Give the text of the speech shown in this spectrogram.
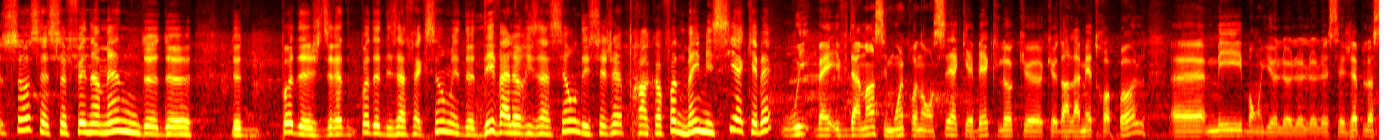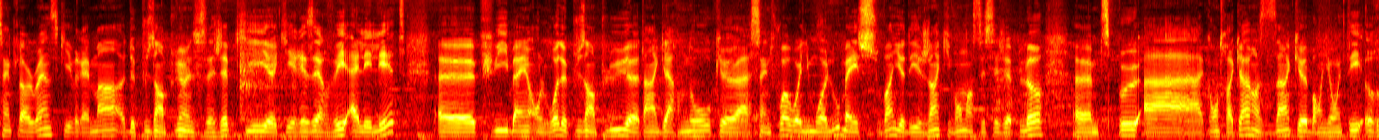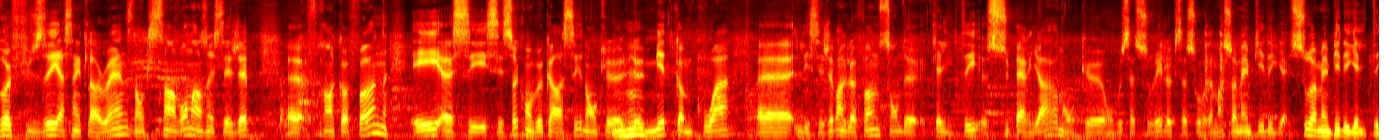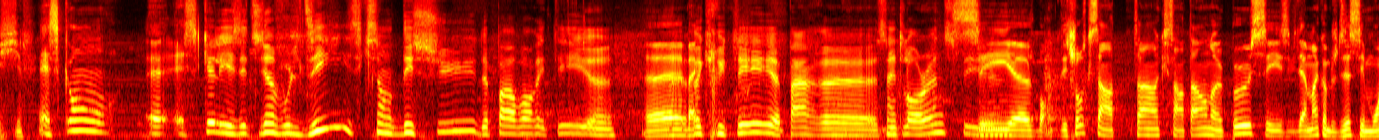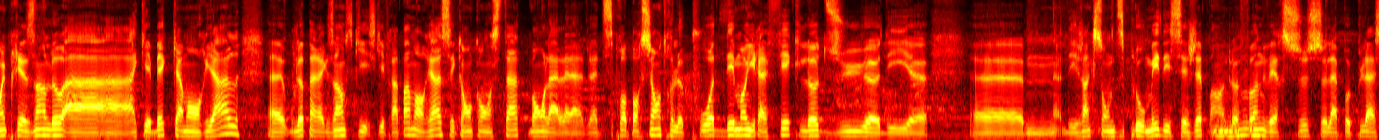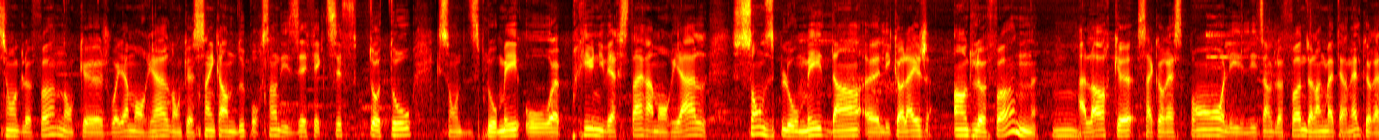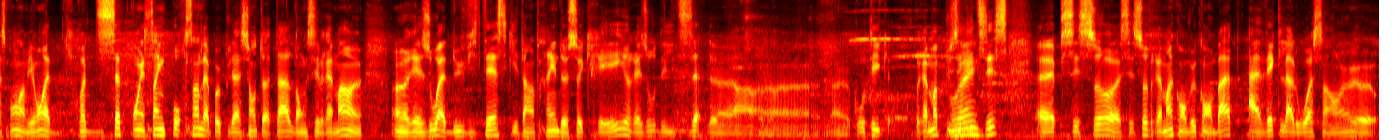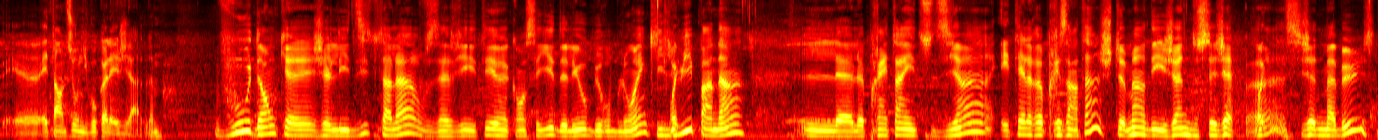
ça, c'est ce phénomène de, de, de- pas de, je dirais, pas de désaffection, mais de dévalorisation des cégeps francophones, même ici à Québec? Oui, bien évidemment, c'est moins prononcé à Québec là, que, que dans la métropole. Euh, mais bon, il y a le, le, le cégep Saint-Laurent qui est vraiment de plus en plus un cégep qui est, qui est réservé à l'élite. Euh, puis, ben, on le voit de plus en plus euh, dans Garneau qu'à Sainte-Foy à Limoilou. Ben, souvent, il y a des gens qui vont dans ces cégeps-là un petit peu à contre-cœur en se disant que bon, ils ont été refusés à Saint-Laurent, donc ils s'en vont dans un cégep francophone. Et c'est c'est ça qu'on veut casser. Donc, le, Mhm. le mythe comme quoi euh, les cégeps anglophones sont de qualité euh, supérieure. Donc, euh, on veut s'assurer là, que ça soit vraiment sur un même pied d'éga- sur un même pied d'égalité. Est-ce qu'on. euh, Est-ce que les étudiants vous le disent, qu'ils sont déçus de ne pas avoir été euh, Euh, euh, ben, recrutés euh, par euh, Saint-Laurent? C'est euh, bon, des choses qui s'entendent, qui s'entendent un peu. C'est évidemment, comme je disais, c'est moins présent là à, à Québec qu'à Montréal. Où là, par exemple, ce qui, est- ce qui est frappant à Montréal, c'est qu'on constate bon la, la- la disproportion entre le poids démographique là du des des gens qui sont diplômés des cégeps anglophones versus la population anglophone. Donc, je voyais à Montréal, donc euh, 52% des effectifs totaux qui sont diplômés au préuniversitaire à Montréal sont diplômés dans euh, les collèges anglophones, alors que ça correspond, les, les anglophones de langue maternelle correspondent environ à, je crois, 17,5% de la population totale. Donc, c'est vraiment un, un réseau à deux vitesses qui est en train de se créer, un réseau euh, un, un côté vraiment plus Ouais. élitiste. Euh, Puis c'est ça, c'est ça vraiment qu'on veut combattre avec la loi 101 euh, étendue au niveau collégial. Vous, donc, je l'ai dit tout à l'heure, vous aviez été un conseiller de Léo Bureau-Blouin qui, Oui. lui, pendant le, le printemps étudiant, était le représentant justement des jeunes du cégep, hein, si je ne m'abuse.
